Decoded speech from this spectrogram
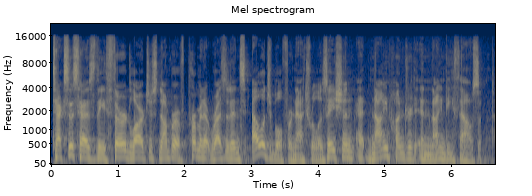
Texas has the third largest number of permanent residents eligible for naturalization at 990,000.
